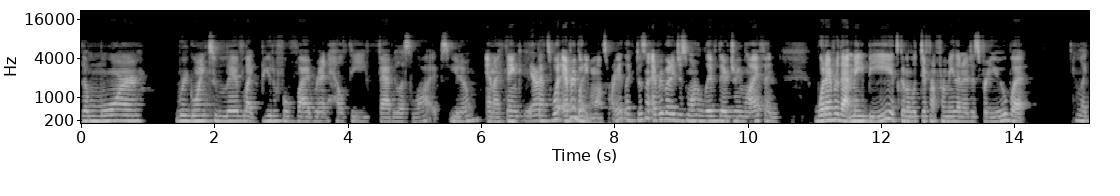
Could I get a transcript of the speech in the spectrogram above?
the more we're going to live like beautiful, vibrant, healthy, fabulous lives, you know? And I think Yeah. that's what everybody wants, right? Like, doesn't everybody just want to live their dream life? And whatever that may be, it's going to look different for me than it is for you. But like,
